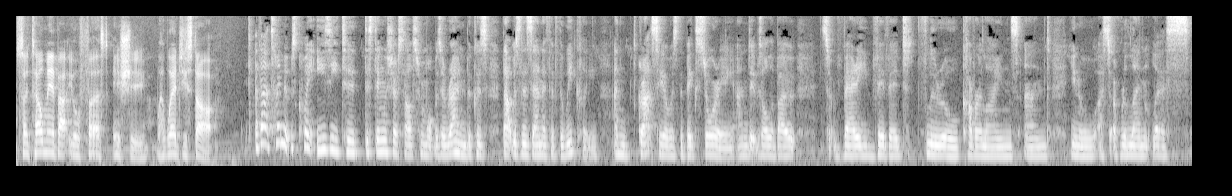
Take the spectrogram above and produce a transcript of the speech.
So tell me about your first issue. Where, where did you start? At that time, it was quite easy to distinguish ourselves from what was around because that was the zenith of the weekly, and Grazia was the big story, and it was all about sort of very vivid fluoro cover lines and you know a sort of relentless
